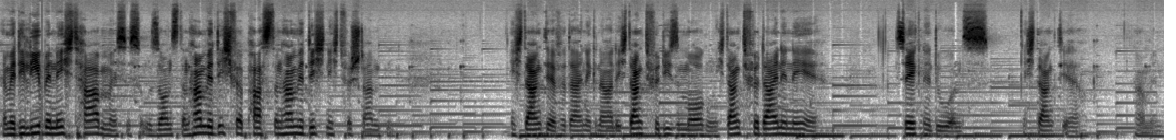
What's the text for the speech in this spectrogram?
Wenn wir die Liebe nicht haben, ist es umsonst. Dann haben wir dich verpasst, dann haben wir dich nicht verstanden. Ich danke dir für deine Gnade. Ich danke dir für diesen Morgen. Ich danke dir für deine Nähe. Segne du uns. Ich danke dir, Herr. Amen.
